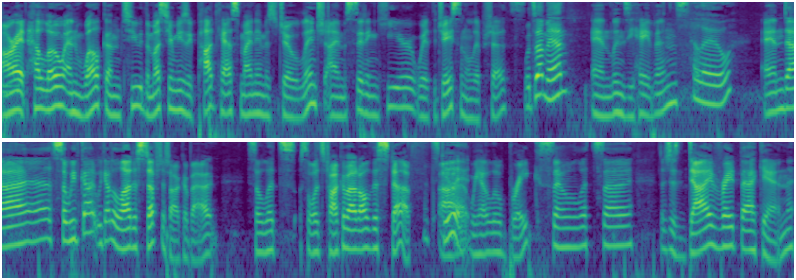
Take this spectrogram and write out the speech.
All right, hello and welcome to the Must Hear Music podcast. My name is Joe Lynch. I'm sitting here with Jason Lipschutz What's up, man? and Lindsay Havens, Hello. and uh, so we've got we got a lot of stuff to talk about. So let's so let's talk about all this stuff. Let's do Uh, it. We had a little break, so let's uh, let's just dive right back in.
